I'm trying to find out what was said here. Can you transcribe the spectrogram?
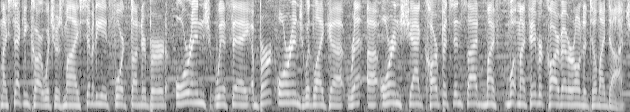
my second car, which was my '78 Ford Thunderbird, orange with a, a burnt orange with like a re, uh, orange shag carpets inside. My what my favorite car I've ever owned until my Dodge.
